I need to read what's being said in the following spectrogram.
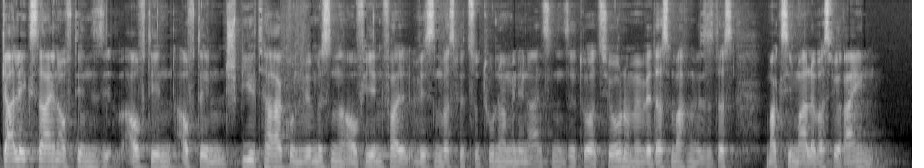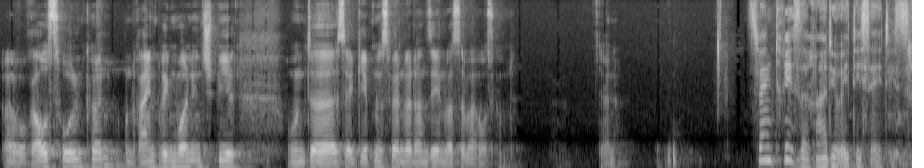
gallig sein auf den, auf, den, auf den Spieltag und wir müssen auf jeden Fall wissen, was wir zu tun haben in den einzelnen Situationen. Und wenn wir das machen, ist es das Maximale, was wir rein, äh, rausholen können und reinbringen wollen ins Spiel. Und äh, das Ergebnis werden wir dann sehen, was dabei rauskommt. Gerne. Sven Krise, Radio 80 80s.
